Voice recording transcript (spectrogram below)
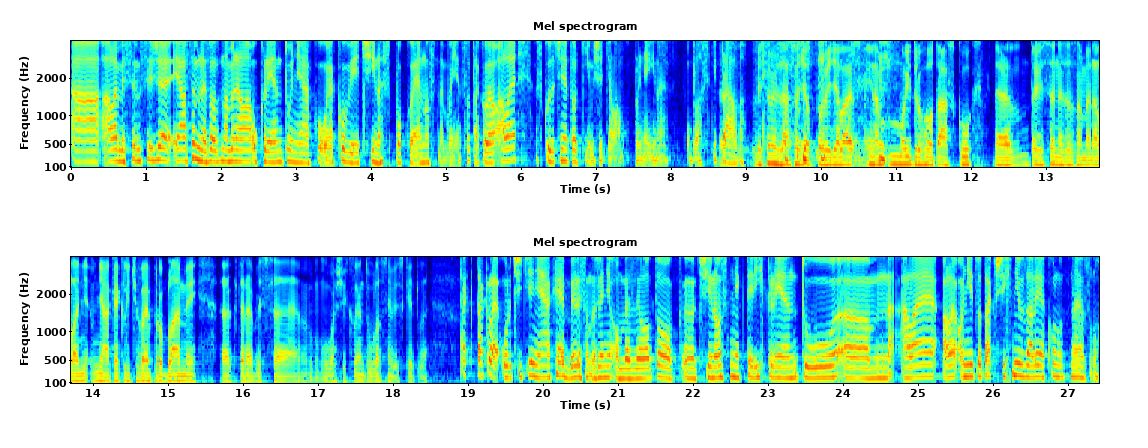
A, ale myslím si, že já jsem nezaznamenala u klientů nějakou jako větší nespokojenost nebo něco takového, ale skutečně to tím, že dělám úplně jiné oblasti práva. Vy jste mi v zásadě odpověděla i na moji druhou otázku, eh, takže se nezaznamenaly nějaké klíčové problémy, eh, které by se u vašich klientů vlastně vyskytly. Tak takhle, určitě nějaké byly, samozřejmě omezilo to eh, činnost některých klientů, um, ale, ale oni to tak všichni vzali jako nutné zlo.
